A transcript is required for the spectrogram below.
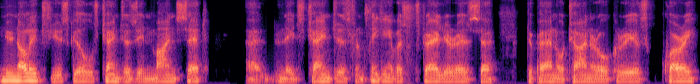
new knowledge, new skills, changes in mindset. Uh, needs changes from thinking of Australia as uh, Japan or China or Korea's quarry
